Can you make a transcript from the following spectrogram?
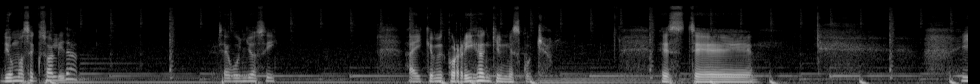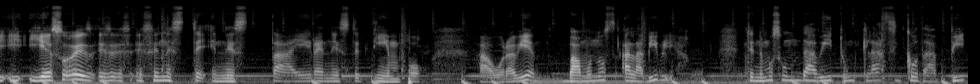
de homosexualidad. Según yo sí. Hay que me corrijan quien me escucha. Este. Y, eso es, es, en, este, en esta era, en este tiempo. Ahora bien, vámonos a la Biblia. Tenemos un David, un clásico David,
